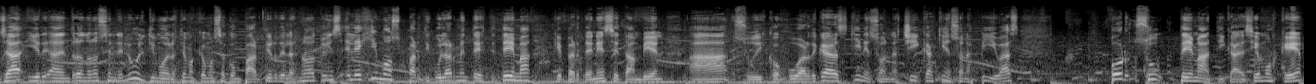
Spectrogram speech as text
ya ir adentrándonos en el último de los temas que vamos a compartir de las Nova Twins. Elegimos particularmente este tema que pertenece también a su disco Who the Girls. ¿Quiénes son las chicas? ¿Quiénes son las pibas? Por su temática. Decíamos que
